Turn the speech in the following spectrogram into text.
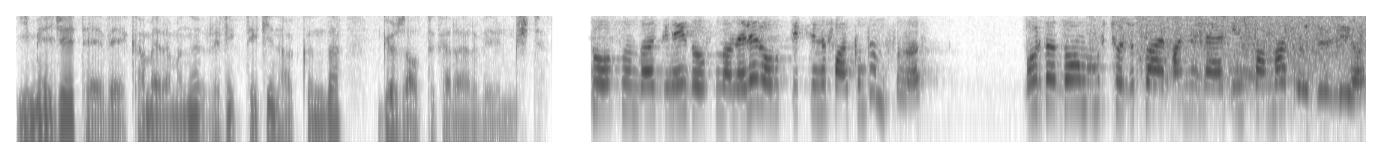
İMC TV kameramanı Refik Tekin hakkında gözaltı kararı verilmişti. Doğusunda, Güneydoğusunda neler olup bittiğini farkında mısınız? Burada doğmamış çocuklar, anneler, insanlar öldürülüyor.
